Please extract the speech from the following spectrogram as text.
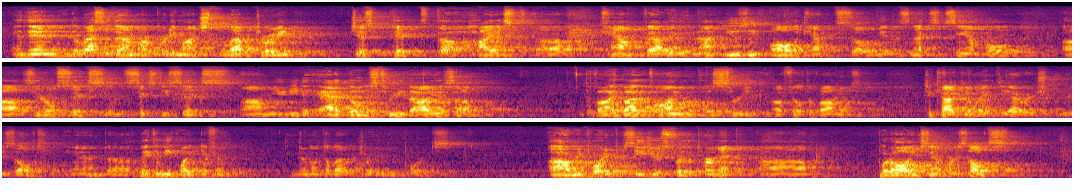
And then the rest of them are pretty much, the laboratory just picked the highest uh, count value, not using all the counts. So in this next example, uh, 06 and 66, um, you need to add those three values up, divide by the volume of those three uh, filter volumes to calculate the average result. And uh, they can be quite different than what the laboratory reports. Uh, reporting procedures for the permit, uh, put all your sample results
